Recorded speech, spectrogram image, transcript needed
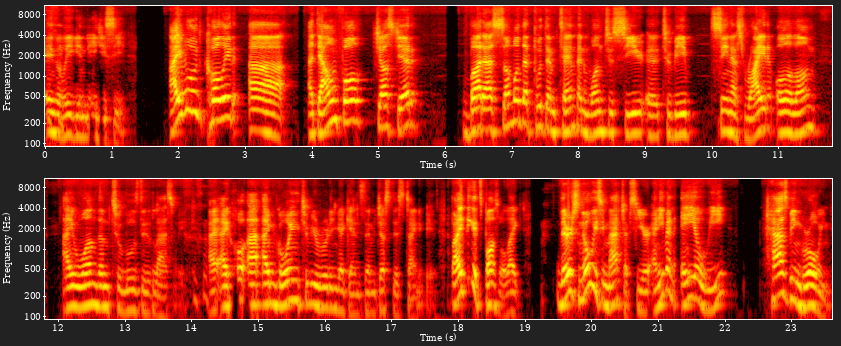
in the league in EGC. I won't call it uh, a downfall just yet, but as someone that put them 10th and want to see uh, to be seen as right all along, I want them to lose this last week. I, I ho- I I'm going to be rooting against them just this tiny bit, but I think it's possible. Like there's no easy matchups here, and even AOE has been growing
